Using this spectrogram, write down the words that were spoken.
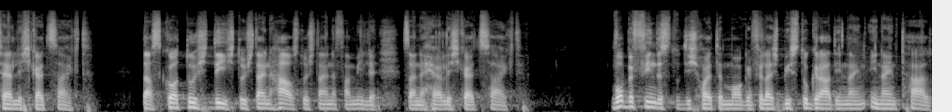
Herrlichkeit zeigt. Dass Gott durch dich, durch dein Haus, durch deine Familie seine Herrlichkeit zeigt. Wo befindest du dich heute Morgen? Vielleicht bist du gerade in ein, in ein Tal.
